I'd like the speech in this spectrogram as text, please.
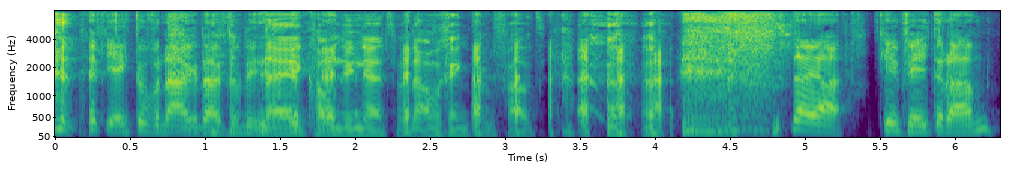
Heb je echt over nagedacht of niet? Nee, ik kwam nu net, maar daarom ging ik ook fout. nou ja, geen veteraan.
